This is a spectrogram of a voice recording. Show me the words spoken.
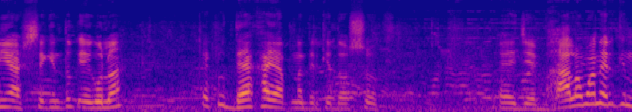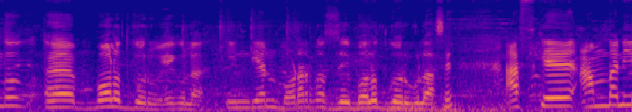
নিয়ে আসছে কিন্তু এগুলা। একটু দেখাই আপনাদেরকে দর্শক। এই যে ভালো মানের কিন্তু বলদ গরু এগুলা। ইন্ডিয়ান বর্ডার ক্রস যে বলদ গরুগুলো আছে। আজকে আমদানি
